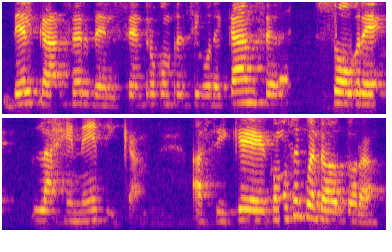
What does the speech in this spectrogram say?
del Cáncer del Centro Comprensivo de Cáncer sobre la genética. Así que, ¿cómo se encuentra, doctora?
